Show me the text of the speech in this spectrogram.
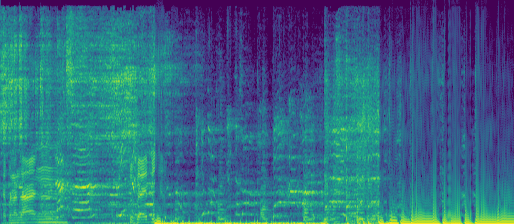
Sa palandahan Society Thank you.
